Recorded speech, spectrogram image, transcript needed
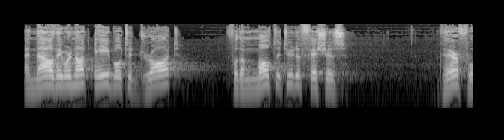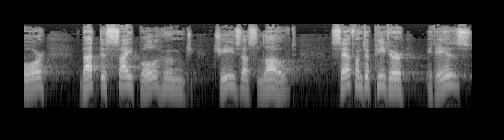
and now they were not able to draw it for the multitude of fishes. Therefore, that disciple whom Jesus loved saith unto Peter, It is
